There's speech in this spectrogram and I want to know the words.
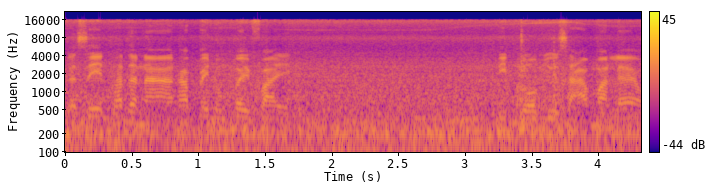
เกษตรพัฒนาครับไปหนุ่มไฟไฟ ติดลมอยู่สามวันแล้ว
